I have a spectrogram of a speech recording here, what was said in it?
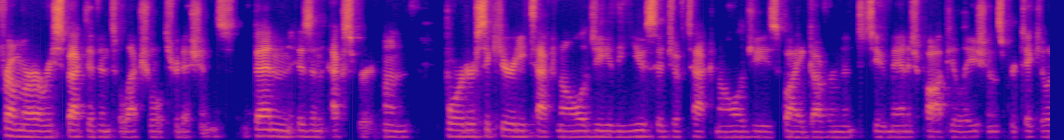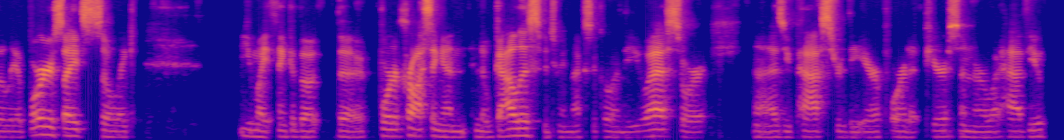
from our respective intellectual traditions. Ben is an expert on border security technology, the usage of technologies by government to manage populations, particularly at border sites. So, like you might think about the border crossing in, Nogales between Mexico and the US, or uh, as you pass through the airport at Pearson or what have you.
